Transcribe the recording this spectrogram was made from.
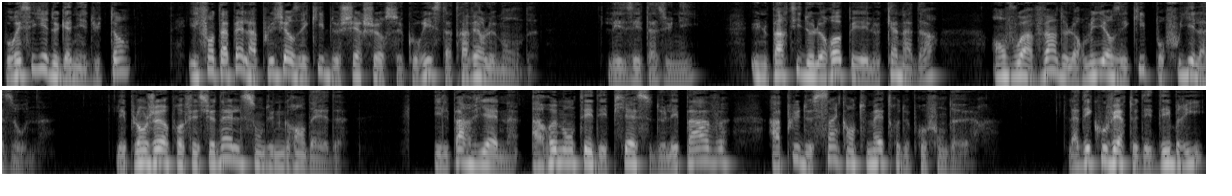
Pour essayer de gagner du temps, ils font appel à plusieurs équipes de chercheurs secouristes à travers le monde. Les États-Unis, une partie de l'Europe et le Canada envoient vingt de leurs meilleures équipes pour fouiller la zone. Les plongeurs professionnels sont d'une grande aide. Ils parviennent à remonter des pièces de l'épave à plus de 50 mètres de profondeur la découverte des débris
